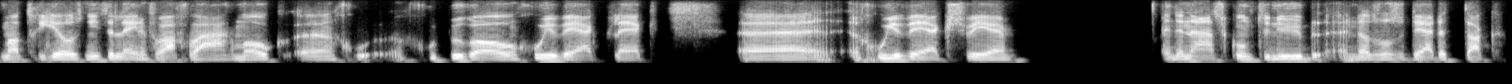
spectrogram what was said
materieel is niet alleen een vrachtwagen, maar ook een, goed, bureau, een goede werkplek, een goede werksfeer. En daarnaast continu, en dat is onze derde tak,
